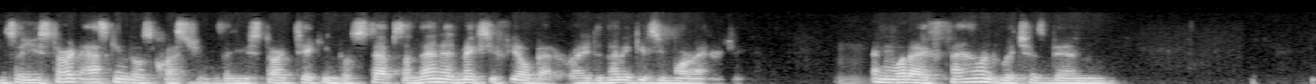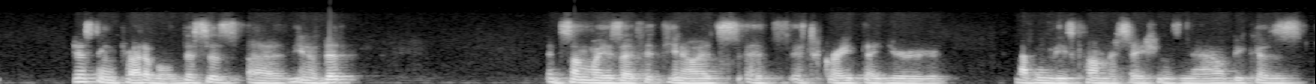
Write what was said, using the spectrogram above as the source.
And so you start asking those questions and you start taking those steps, and then it makes you feel better, right? And then it gives you more energy. Mm-hmm. And what I found, which has been just incredible, this is, uh, you know, that in some ways, I think, you know, it's, it's, it's great that you're having these conversations now because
